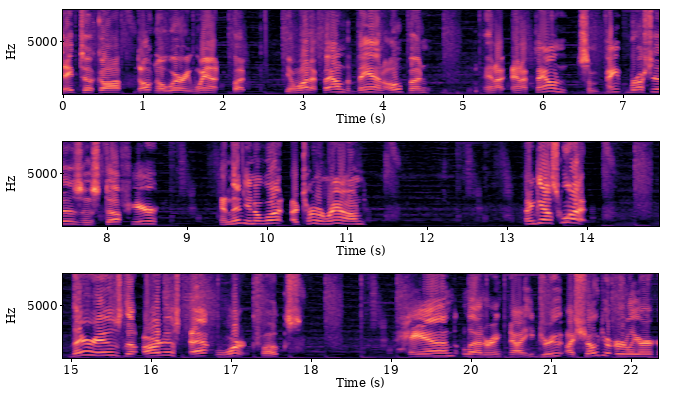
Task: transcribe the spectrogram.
Dave took off. Don't know where he went, but you know what? I found the van open, and I and I found some paintbrushes and stuff here. And then you know what? I turn around, and guess what? There is the artist at work, folks. Hand lettering. Now he drew. I showed you earlier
